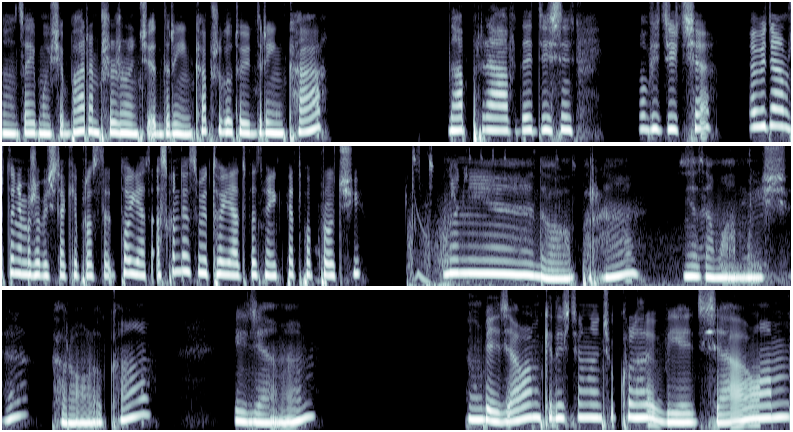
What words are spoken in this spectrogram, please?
E, Zajmuj się barem, przyrządź drinka, przygotuj drinka. Naprawdę 10. No widzicie? Ja wiedziałam, że to nie może być takie proste. To jad. A skąd ja sobie to jad wezmę i kwiat poproci? No nie, dobra. Nie załamuj się. Karolka. Idziemy. Wiedziałam kiedyś ściągnąć okulary, wiedziałam.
